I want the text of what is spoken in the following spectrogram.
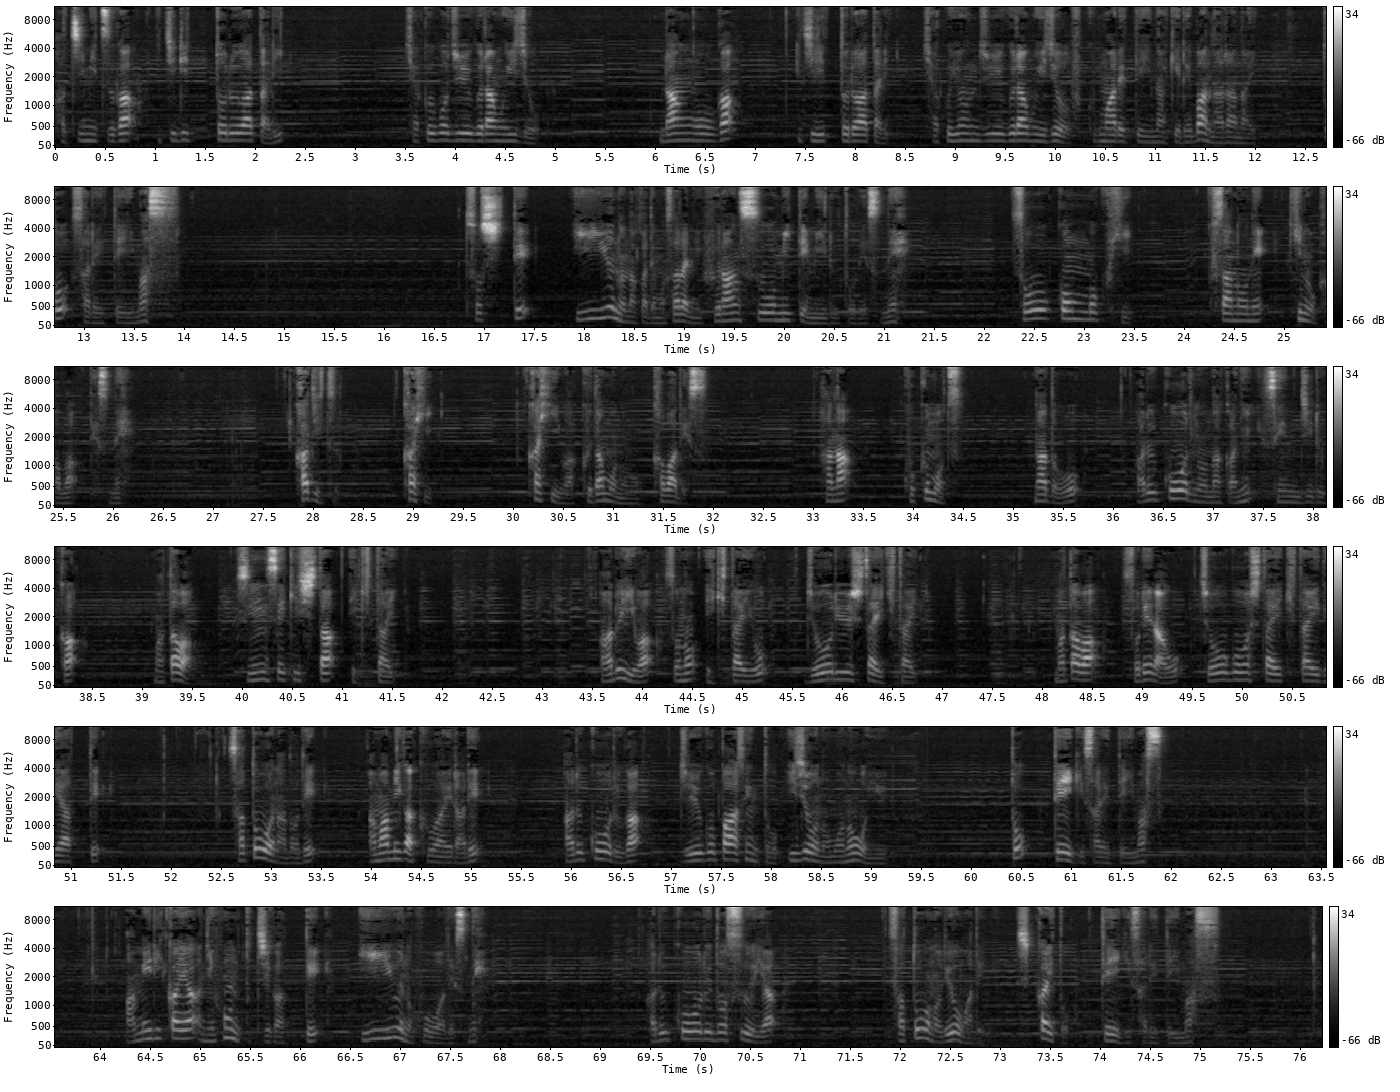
蜂蜜が1リットルあたり 150g 以上卵黄が1リットルあたり 140g 以上含まれていなければならないとされています。そして EU の中でもさらにフランスを見てみるとですね草根木皮草の根木の皮ですね。果実果皮果皮は果物の皮です。花穀物などをアルコールの中に煎じるかまたは浸積した液体。あるいはその液体を蒸留した液体。またはそれらを調合した液体であって砂糖などで甘みが加えられアルコールが15%以上のものを言う。と定義されています。アメリカや日本と違って EU の方はですねアルコール度数や砂糖の量までしっかりと定義されています。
